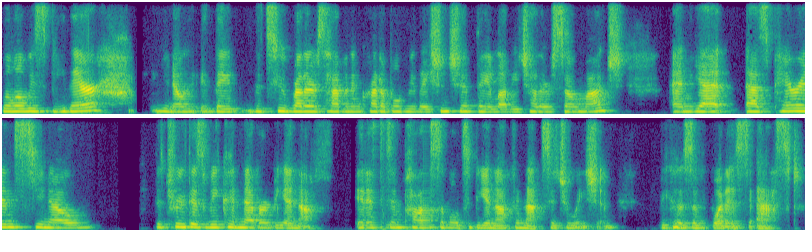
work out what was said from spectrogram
will always be there. You know, they the two brothers have an incredible relationship. They love each other so much. And yet as parents, you know, the truth is we could never be enough. It is impossible to be enough in that situation because of what is asked.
